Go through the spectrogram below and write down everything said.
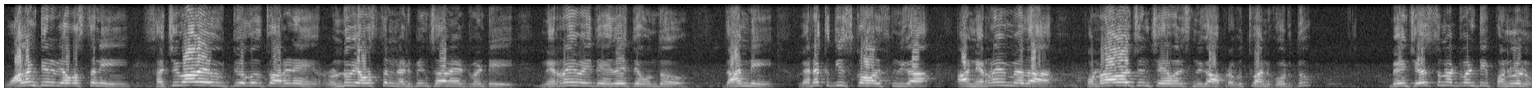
వాలంటీర్ వ్యవస్థని సచివాలయ ఉద్యోగుల ద్వారానే రెండు వ్యవస్థలు నడిపించాలనేటువంటి నిర్ణయం అయితే ఏదైతే ఉందో దాన్ని వెనక్కి తీసుకోవాల్సిందిగా ఆ నిర్ణయం మీద పునరాలోచన చేయవలసిందిగా ప్రభుత్వాన్ని కోరుతూ మేము చేస్తున్నటువంటి పనులను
